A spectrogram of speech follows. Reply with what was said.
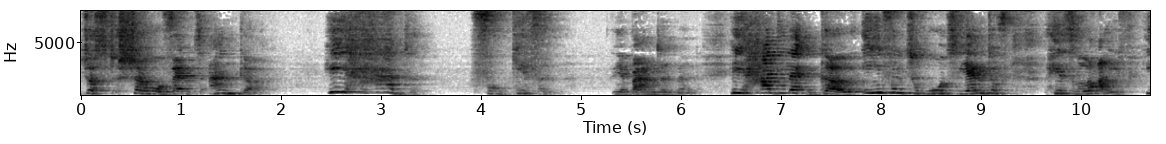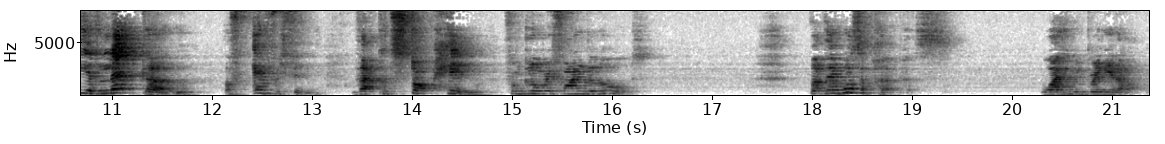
just show or vent anger. He had forgiven the abandonment. He had let go, even towards the end of his life, he had let go of everything that could stop him from glorifying the Lord. But there was a purpose why he would bring it up.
